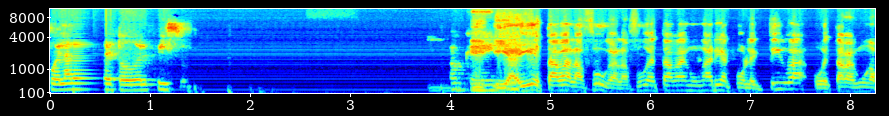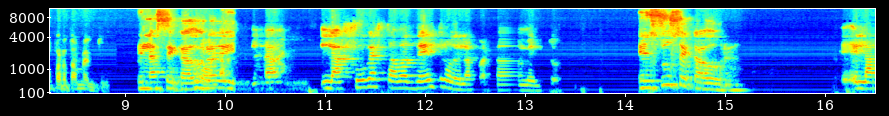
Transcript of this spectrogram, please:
fue la de todo el piso. Okay. Y, ahí estaba la fuga. ¿La fuga estaba en un área colectiva o estaba en un apartamento? En la secadora. la fuga estaba dentro del apartamento. En su secadora. Eh, la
